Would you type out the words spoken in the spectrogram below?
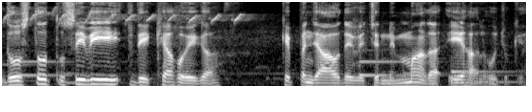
ਦੋਸਤੋ, ਤੁਸੀਂ ਵੀ ਦੇਖਿਆ ਹੋਵੇਗਾ ਕਿ ਪੰਜਾਬ ਦੇ ਵਿੱਚ ਨਿੰਮਾਂ ਦਾ ਇਹ ਹਾਲ ਹੋ ਚੁੱਕਿਆ।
